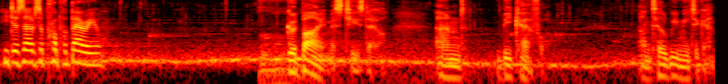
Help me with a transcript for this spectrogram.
He deserves a proper burial. Goodbye, Miss Teasdale, and be careful. Until we meet again.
